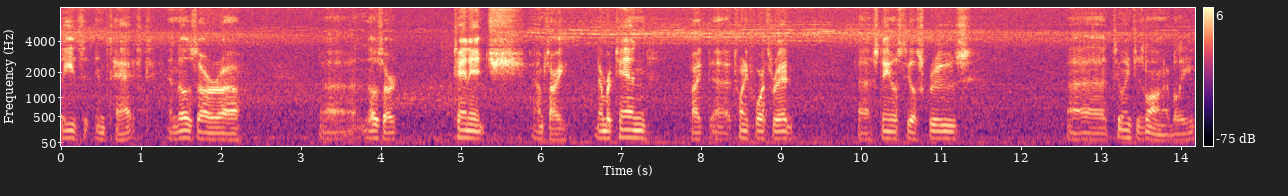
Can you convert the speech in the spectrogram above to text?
leads attached, and those are uh, those are 10 inch. I'm sorry, number 10 by uh, 24 thread uh, stainless steel screws, uh, two inches long, I believe.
